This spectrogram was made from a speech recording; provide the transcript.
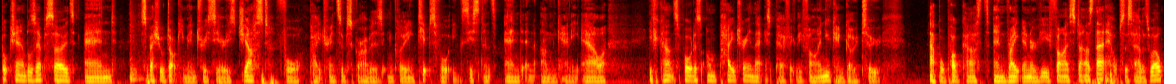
Book Shambles episodes and special documentary series just for Patreon subscribers, including tips for existence and an uncanny hour. If you can't support us on Patreon, that is perfectly fine. You can go to Apple Podcasts and rate and review five stars. That helps us out as well.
